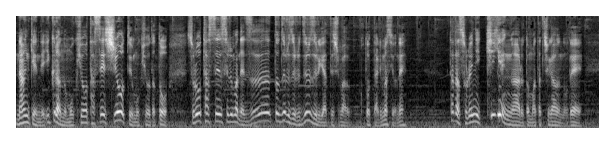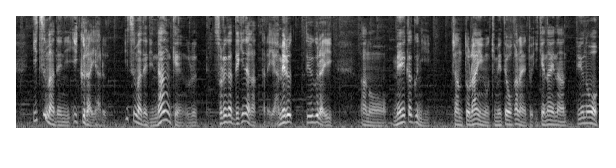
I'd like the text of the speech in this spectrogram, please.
何件でいくらの目標を達成しようという目標だとそれを達成するまでずっとずるずるずるずるやってしまうことってありますよね。ただそれに期限があるとまた違うのでいつまでにいくらやるいつまでに何件売るってそれができなかったらやめるっていうぐらいあの明確にちゃんとラインを決めておかないといけないなっていうのを、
